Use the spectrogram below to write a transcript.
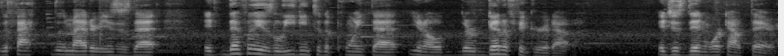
the fact of the matter is, is that it definitely is leading to the point that you know they're gonna figure it out. It just didn't work out there.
